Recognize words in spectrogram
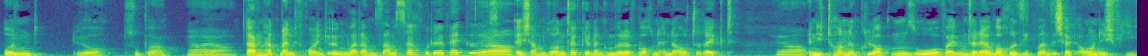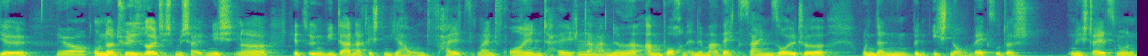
und ja, super. ja. ja. Dann hat mein Freund irgendwas am Samstag, wo der weg ist. Ja. Ich am Sonntag, ja, dann können wir das Wochenende auch direkt Ja. in die Tonne kloppen, so, weil unter der Woche sieht man sich halt auch nicht viel. Ja. Und natürlich sollte ich mich halt nicht, ne, jetzt irgendwie danach richten, ja, und falls mein Freund halt da, ne, am Wochenende mal weg sein sollte und dann bin ich noch weg, so dass ich nicht da jetzt nur,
